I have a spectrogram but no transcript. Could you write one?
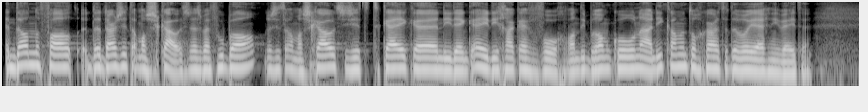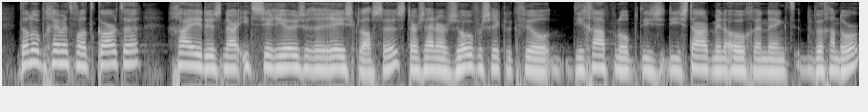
En dan valt, da- daar zitten allemaal scouts. Net als bij voetbal. Er zitten allemaal scouts die zitten te kijken en die denken, hé, hey, die ga ik even volgen. Want die Bram Kool, nou, die kan me toch karten, dat wil je echt niet weten. Dan op een gegeven moment van het karten ga je dus naar iets serieuzere raceklasses. Daar zijn er zo verschrikkelijk veel. Die gaafknop, die, die staart me in de ogen en denkt, we gaan door.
